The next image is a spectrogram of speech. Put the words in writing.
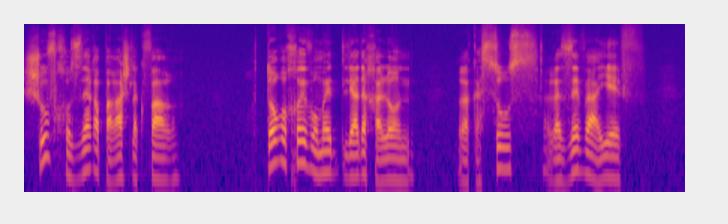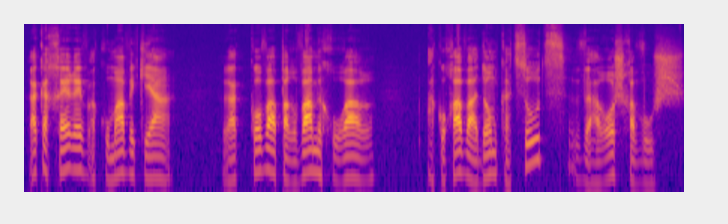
שוב חוזר הפרש לכפר. אותו רוכב עומד ליד החלון, רק הסוס רזה ועייף, רק החרב עקומה וכהה, רק כובע הפרווה מחורר, הכוכב האדום קצוץ והראש חבוש.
